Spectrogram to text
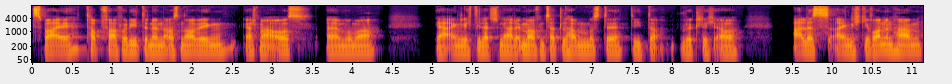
zwei Top-Favoritinnen aus Norwegen erstmal aus, ähm, wo man ja eigentlich die letzten Jahre immer auf dem Zettel haben musste, die da wirklich auch alles eigentlich gewonnen haben.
